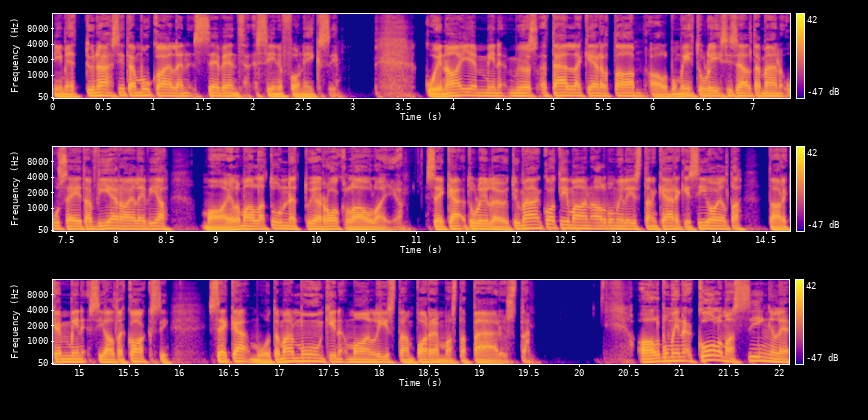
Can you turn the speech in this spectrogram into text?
nimettynä sitä mukaillen Seventh Symphoniksi. Kuin aiemmin, myös tällä kertaa albumi tuli sisältämään useita vierailevia, maailmalla tunnettuja rocklaulajia. Sekä tuli löytymään kotimaan albumilistan kärkisijoilta, tarkemmin sieltä kaksi, sekä muutaman muunkin maan listan paremmasta päädystä. Albumin kolmas single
